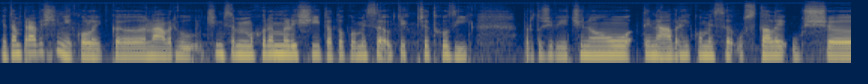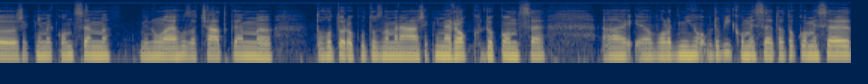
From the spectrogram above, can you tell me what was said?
Je tam právě ještě několik eh, návrhů, čím se mimochodem liší tato komise od těch předchozích, protože většinou ty návrhy komise ustaly už, eh, řekněme, koncem minulého, začátkem tohoto roku, to znamená, řekněme, rok do konce eh, volebního období komise. Tato komise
